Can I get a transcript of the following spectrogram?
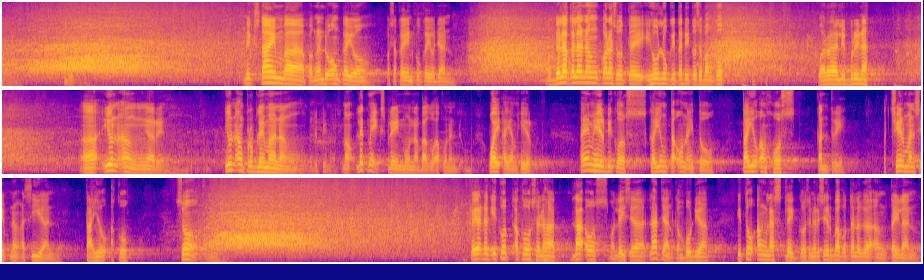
next time, uh, pag nandoon kayo, pasakayin ko kayo dyan. Magdala ka lang ng parasot kay ihulog kita dito sa Bangkok. Para libre na. Ah, yun ang nangyari. Yun ang problema ng Pilipinas. Now, let me explain muna bago ako nand- why I am here. I am here because kayong taon na ito, tayo ang host country. At chairmanship ng ASEAN, tayo, ako. So, kaya nag-ikot ako sa lahat. Laos, Malaysia, lahat yan, Cambodia. Ito ang last leg ko. Sinireserba ko talaga ang Thailand.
